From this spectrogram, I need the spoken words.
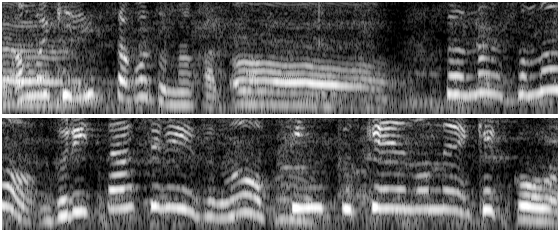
どあんまり気にしたことなかった。うんそのそのグリッターシリーズのピンク系のね結構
